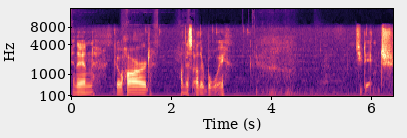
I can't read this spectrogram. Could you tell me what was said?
And then go hard on this other boy. Two damage.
